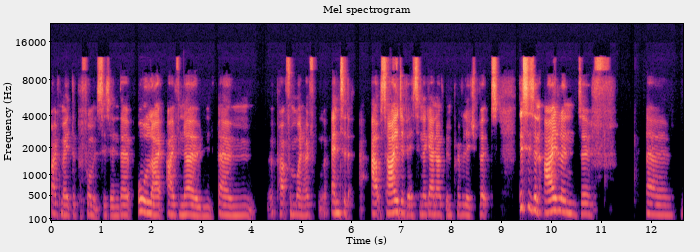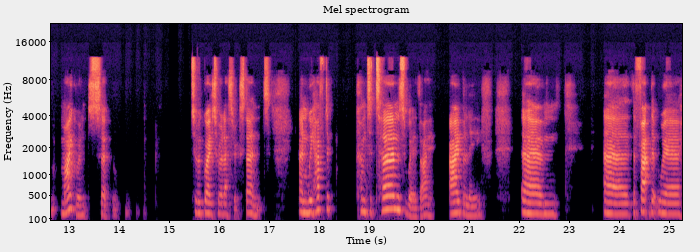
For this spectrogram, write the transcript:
I've made the performances in, they're all like I've known. Um, apart from when I've entered outside of it, and again I've been privileged, but this is an island of uh, migrants uh, to a greater or lesser extent, and we have to come to terms with, I I believe, um, uh, the fact that we're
